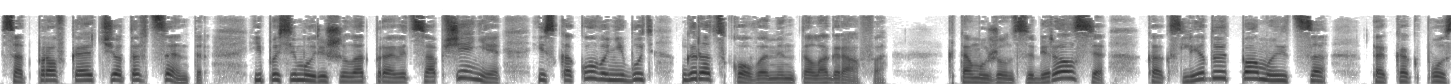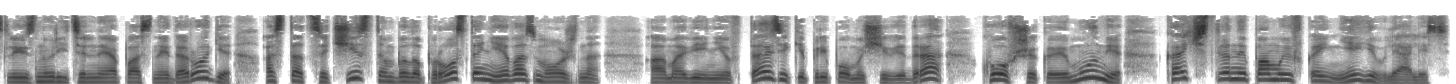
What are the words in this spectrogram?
с отправкой отчета в центр и посему решил отправить сообщение из какого-нибудь городского менталографа. К тому же он собирался как следует помыться, так как после изнурительной опасной дороги остаться чистым было просто невозможно, а омовение в тазике при помощи ведра, ковшика и муми качественной помывкой не являлись.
